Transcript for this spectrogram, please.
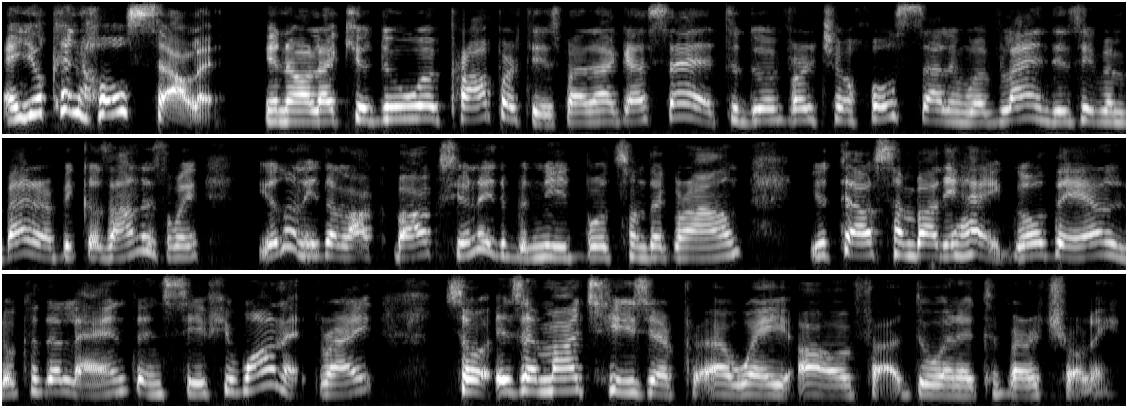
And you can wholesale it, you know, like you do with properties. But like I said, to do a virtual wholesaling with land is even better because honestly, you don't need a lockbox. You need, need boots on the ground. You tell somebody, hey, go there and look at the land and see if you want it, right? So it's a much easier uh, way of uh, doing it virtually.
